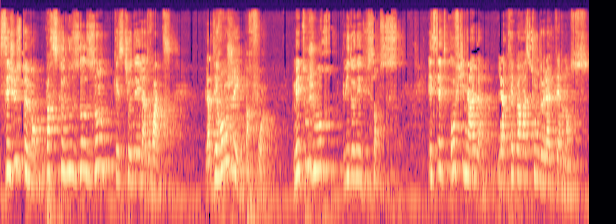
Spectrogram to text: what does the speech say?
c'est justement parce que nous osons questionner la droite, la déranger parfois, mais toujours lui donner du sens. Et c'est au final la préparation de l'alternance.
